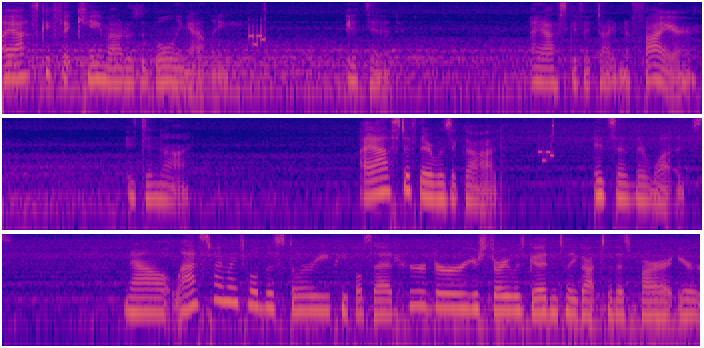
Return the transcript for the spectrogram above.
I ask if it came out of the bowling alley. It did. I ask if it died in a fire. It did not. I asked if there was a God. It said there was. Now, last time I told this story, people said, Herder, your story was good until you got to this part. You're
